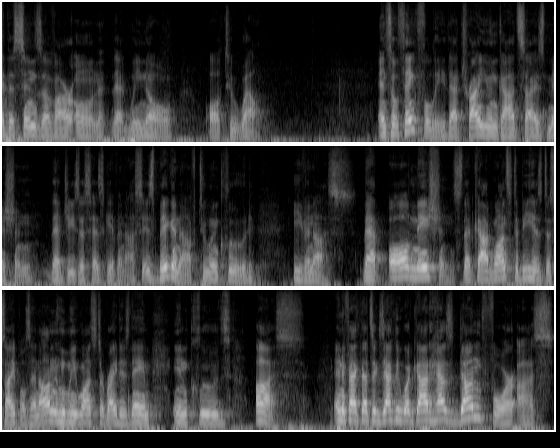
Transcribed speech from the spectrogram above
the sins of our own that we know all too well. And so, thankfully, that triune God sized mission that Jesus has given us is big enough to include even us. That all nations that God wants to be his disciples and on whom he wants to write his name includes us. And in fact, that's exactly what God has done for us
